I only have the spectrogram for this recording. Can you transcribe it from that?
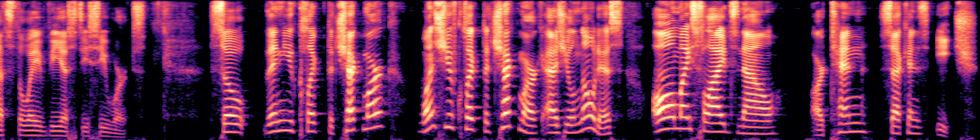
that's the way VSDC works. So then you click the check mark. Once you've clicked the check mark, as you'll notice, all my slides now are 10 seconds each.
